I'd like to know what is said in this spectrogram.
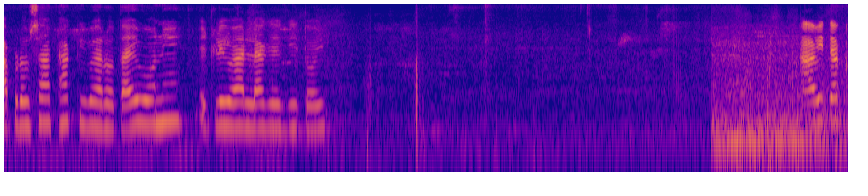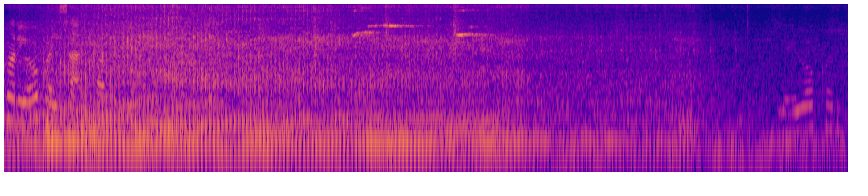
આપણો સા ફાંકી વારો તો આવ્યો નહીં, એટલી વાર લાગે ગઈ તોય આવી ખરી હો ભાઈ સાન ફાકી લેવો ખરી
